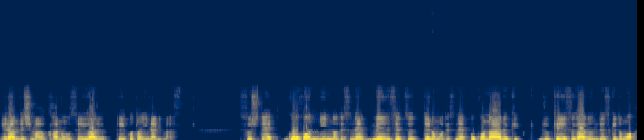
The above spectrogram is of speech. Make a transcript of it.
選んでしまう可能性があるということになります。そして、ご本人のですね、面接っていうのもですね、行われるケースがあるんですけども、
